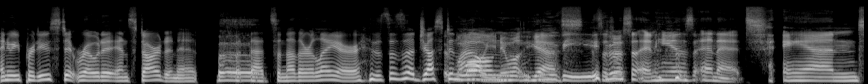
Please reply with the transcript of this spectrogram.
I knew he produced it, wrote it, and starred in it. But that's another layer. This is a Justin wow, Long you know what? Yes, movie. it's a Justin, and he is in it. And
